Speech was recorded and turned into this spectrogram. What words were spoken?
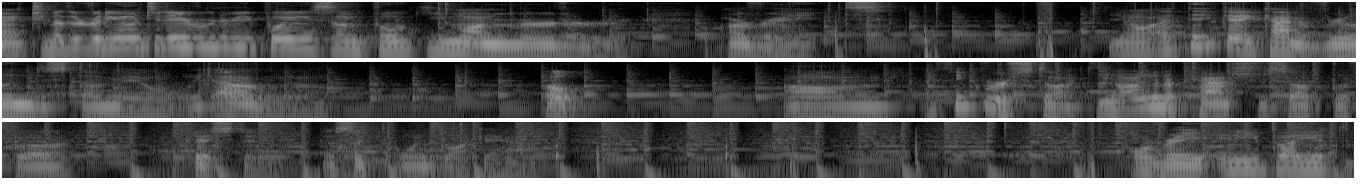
back to another video, and today we're going to be playing some Pokemon Murder. Alright. You know, I think I kind of ruined this thumbnail. Like, I don't know. Oh. Um, I think we're stuck. You know, I'm going to patch this up with a uh, piston. That's like the only block I have. Alright, anybody at the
